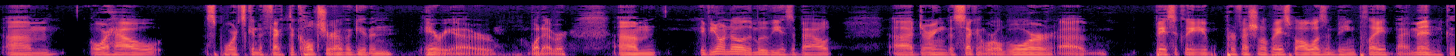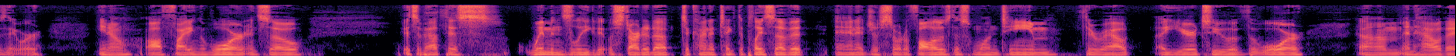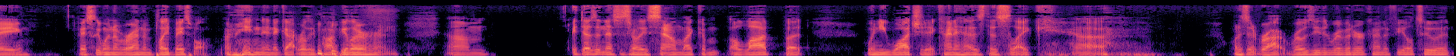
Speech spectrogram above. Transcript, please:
um, or how sports can affect the culture of a given area or whatever. Um, if you don't know, the movie is about uh, during the Second World War. Uh, basically, professional baseball wasn't being played by men because they were, you know, off fighting the war, and so it's about this women's league that was started up to kind of take the place of it, and it just sort of follows this one team throughout a year or two of the war, um, and how they basically went around and played baseball. I mean, and it got really popular, and um, it doesn't necessarily sound like a, a lot, but when you watch it, it kind of has this like, uh, what is it, Ro- Rosie the Riveter kind of feel to it.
